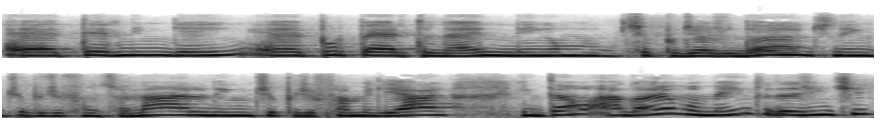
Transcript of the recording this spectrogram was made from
é, ter ninguém é, por perto, né? Nenhum tipo de ajudante, nenhum tipo de funcionário, nenhum tipo de familiar. Então, agora é o momento da gente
